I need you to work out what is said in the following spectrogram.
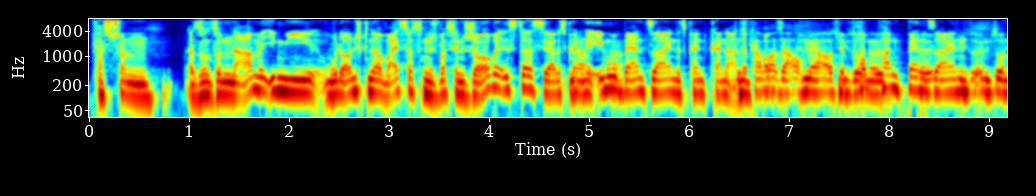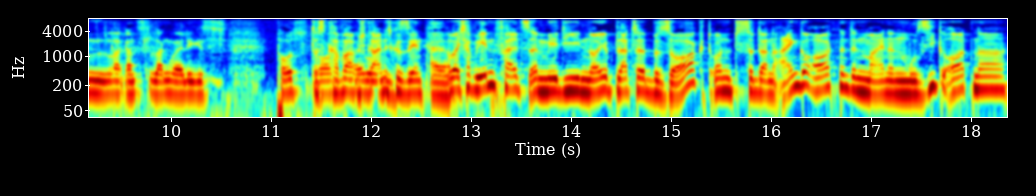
fast schon, also so ein Name irgendwie, wo du auch nicht genau weißt, was für, eine, was für ein Genre ist das. Ja, das könnte ja, eine Emo-Band ja. sein, das könnte keine andere Pop, sah auch mehr aus eine Pop-Punk-Band äh, sein. Wie so, so ein ganz langweiliges Post das Cover habe ich gar nicht gesehen. Ah, ja. Aber ich habe jedenfalls äh, mir die neue Platte besorgt und sie dann eingeordnet in meinen Musikordner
